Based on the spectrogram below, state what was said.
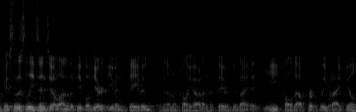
Okay, so this leads into a lot of the people here, even David, and I'm going to call you out on this, David, because I it, he called out perfectly what I feel.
